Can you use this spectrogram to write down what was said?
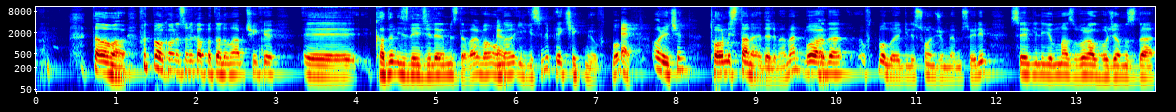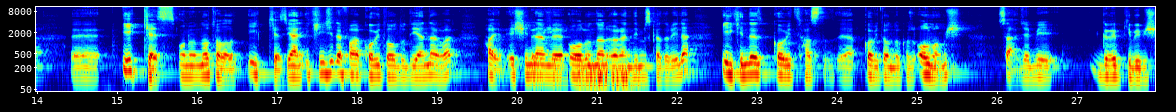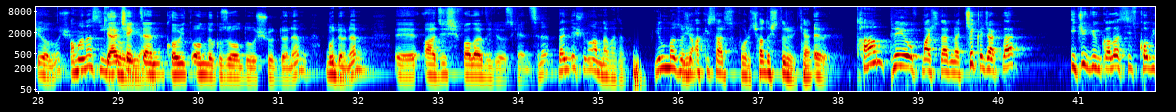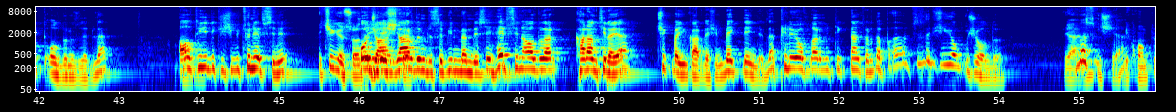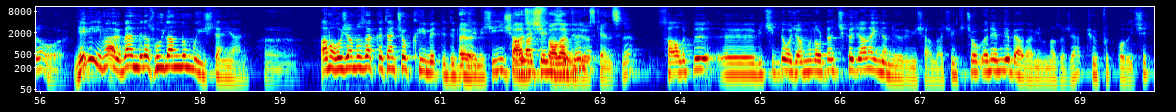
Tamam abi. Futbol konusunu kapatalım abi. Çünkü e, kadın izleyicilerimiz de var ve onların ilgisini pek çekmiyor futbol. Evet. Onun için tornistana edelim hemen. Bu arada futbolla ilgili son cümlemi söyleyeyim. Sevgili Yılmaz Vural hocamız da e, ilk kez, onu not alalım, ilk kez yani ikinci defa Covid oldu diyenler var. Hayır, eşinden ve oğlundan öğrendiğimiz kadarıyla ilkinde Covid hasta, Covid-19 olmamış. Sadece bir grip gibi bir şey olmuş. Ama nasıl Gerçekten Covid-19 olduğu şu dönem, bu dönem e, acil şifalar diliyoruz kendisine. ben de şunu anlamadım. Yılmaz Hoca Akhisar Spor'u çalıştırırken Evet. Tam playoff maçlarına çıkacaklar. İki gün kala siz Covid oldunuz dediler. 6-7 kişi bütün hepsini İki gün sonra hoca, iyileşti. yardımcısı bilmem nesi hepsini aldılar karantinaya. Çıkmayın kardeşim bekleyin dediler. Playoff'lar bittikten sonra da "Aa, sizde bir şey yokmuş oldu. Yani Nasıl iş ya? Bir komplo mu var? Ne bileyim abi ben biraz huylandım bu işten yani. Ama hocamız hakikaten çok kıymetlidir bizim Evet. için. İnşallah acil şifalar diliyoruz kendisine. Sağlıklı e, biçimde hocamın oradan çıkacağına inanıyorum inşallah. Çünkü çok önemli bir adam Yılmaz Hoca Türk futbolu için.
